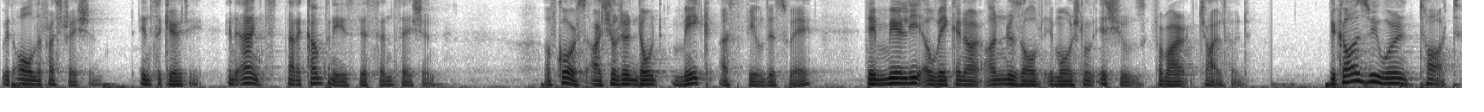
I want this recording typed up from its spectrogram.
with all the frustration, insecurity, and angst that accompanies this sensation. Of course, our children don't make us feel this way, they merely awaken our unresolved emotional issues from our childhood. Because we weren't taught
